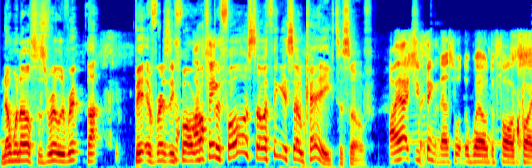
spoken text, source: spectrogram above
no one else has really ripped that bit of Resi 4 I off think- before, so I think it's okay to sort of. I actually think that's what the world of Far Cry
